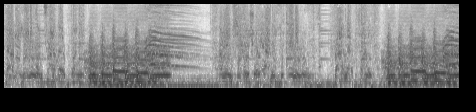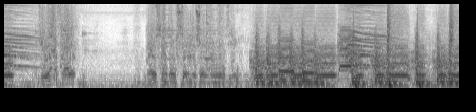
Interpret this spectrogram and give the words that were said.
How does anyone find that funny? I mean, seriously, how does anyone find that funny? If you laugh at it, there is something seriously wrong with you.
